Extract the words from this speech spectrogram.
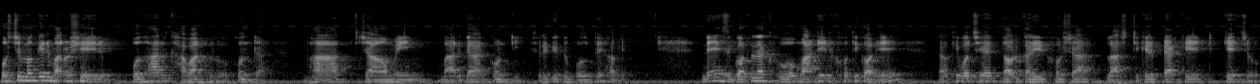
পশ্চিমবঙ্গের মানুষের প্রধান খাবার হলো কোনটা? ভাত, চাউমিন, বার্গার কোনটি? সেটা কিন্তু বলতে হবে। নেক্সট গত দেখো, মাটির ক্ষতি করে। তাও কি বলছে? তরকারির খোসা, প্লাস্টিকের প্যাকেট, কেঁচো।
